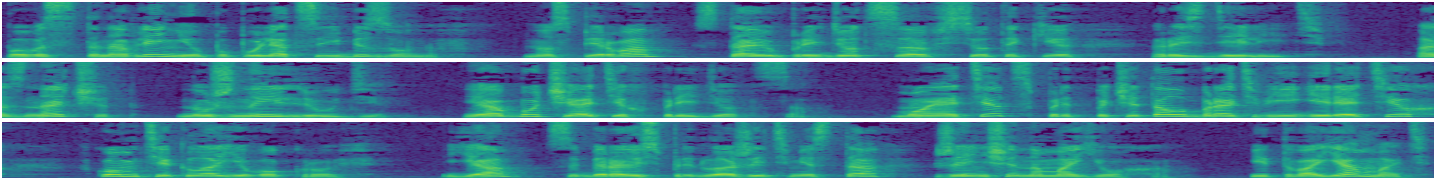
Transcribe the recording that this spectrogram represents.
по восстановлению популяции бизонов. Но сперва стаю придется все-таки разделить. А значит, нужны люди. И обучать их придется. Мой отец предпочитал брать в егеря тех, в ком текла его кровь. Я собираюсь предложить места женщинам Айоха. И твоя мать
